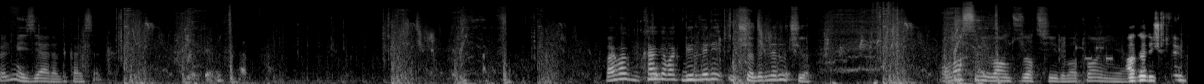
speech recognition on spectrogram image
Ölmeyiz ya herhalde kaysak. Bak bak kanka bak birileri uçuyor birileri uçuyor. O nasıl bir vantuz atışıydı Batuhan ya. Kanka düştüm.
